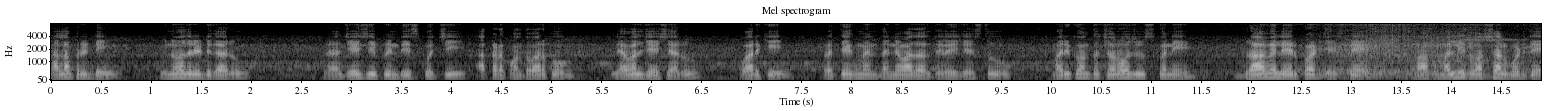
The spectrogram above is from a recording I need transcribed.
నల్లపరెడ్డి వినోద్ రెడ్డి గారు జేసీపీని తీసుకొచ్చి అక్కడ కొంతవరకు లెవెల్ చేశారు. వారికి ప్రత్యేకమైన ధన్యవాదాలు తెలియజేస్తూ మరికొంత చొరవ చూసుకొని గ్రావెల్ ఏర్పాటు చేస్తే మాకు మళ్ళీ వర్షాలు పడితే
